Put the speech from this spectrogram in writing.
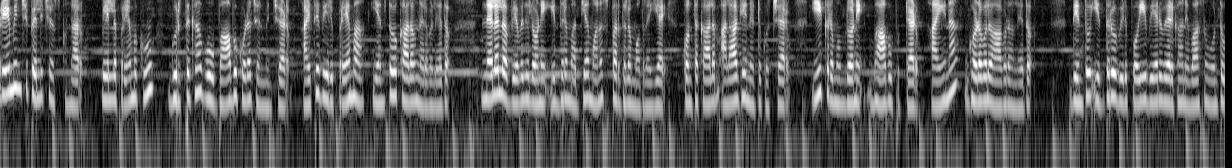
ప్రేమించి పెళ్ళి చేసుకున్నారు. వీళ్ళ ప్రేమకు గుర్తుగా ఓ బాబు కూడా జన్మించాడు. అయితే వీరి ప్రేమ ఎంతో కాలం నిలవలేదు. నెలల వ్యవధిలోనే ఇద్దరి మధ్య మనస్పర్ధలు మొదలయ్యాయి. కొంతకాలం అలాగే నెట్టుకొచ్చారు. ఈ క్రమంలోనే బాబు పుట్టాడు. అయినా గొడవలు ఆగడం లేదు. దీంతో ఇద్దరూ విడిపోయి వేరువేరుగా నివాసం ఉంటూ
